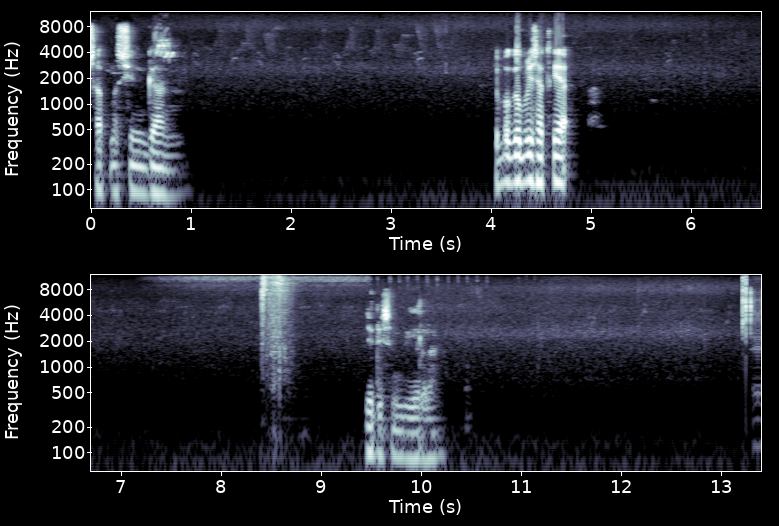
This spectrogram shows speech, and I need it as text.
Submachine gun. Coba gue beli satu ya jadi sembilan. 9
